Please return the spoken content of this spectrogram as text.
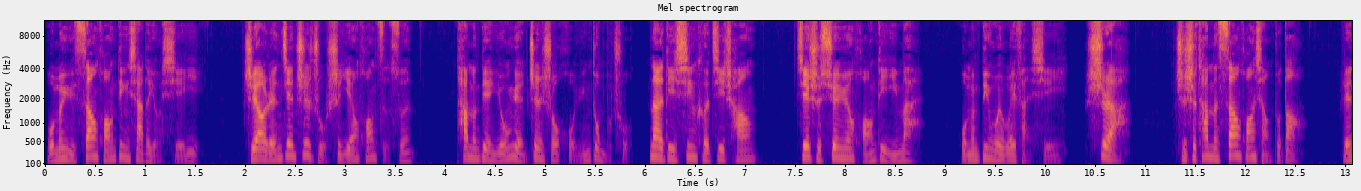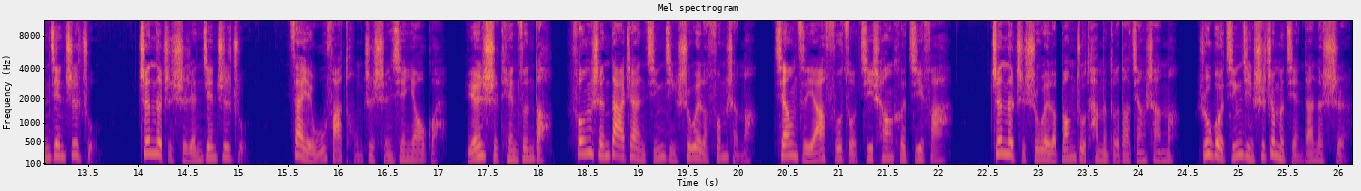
我们与三皇定下的有协议，只要人间之主是炎黄子孙，他们便永远镇守火云洞不出。那地心和姬昌。”皆是轩辕皇帝一脉，我们并未违反协议。是啊，只是他们三皇想不到，人间之主真的只是人间之主，再也无法统治神仙妖怪。元始天尊道：“封神大战仅仅是为了封神吗？姜子牙辅佐姬昌和姬发，真的只是为了帮助他们得到江山吗？如果仅仅是这么简单的事，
